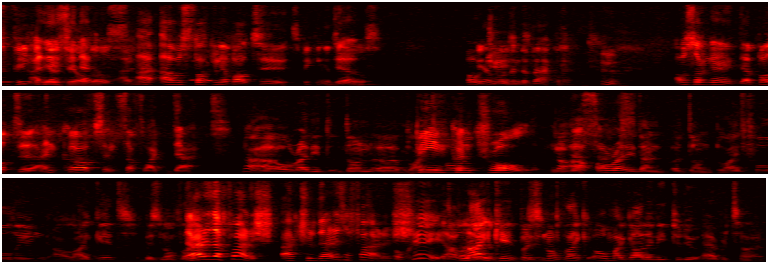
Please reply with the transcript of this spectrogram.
Speaking I didn't say that. dildos. I, I was talking about. Uh, Speaking of The- dildos. Oh, we have one in the back. I was talking about the handcuffs and stuff like that. No, I already done uh, Be in blindfold. control in No, the I sex. already done uh, done blindfolding. I like it, but it's not like. That is a fetish. Actually, that is a fetish. okay, It's I like it, but it's not like oh my god, I need to do every time.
